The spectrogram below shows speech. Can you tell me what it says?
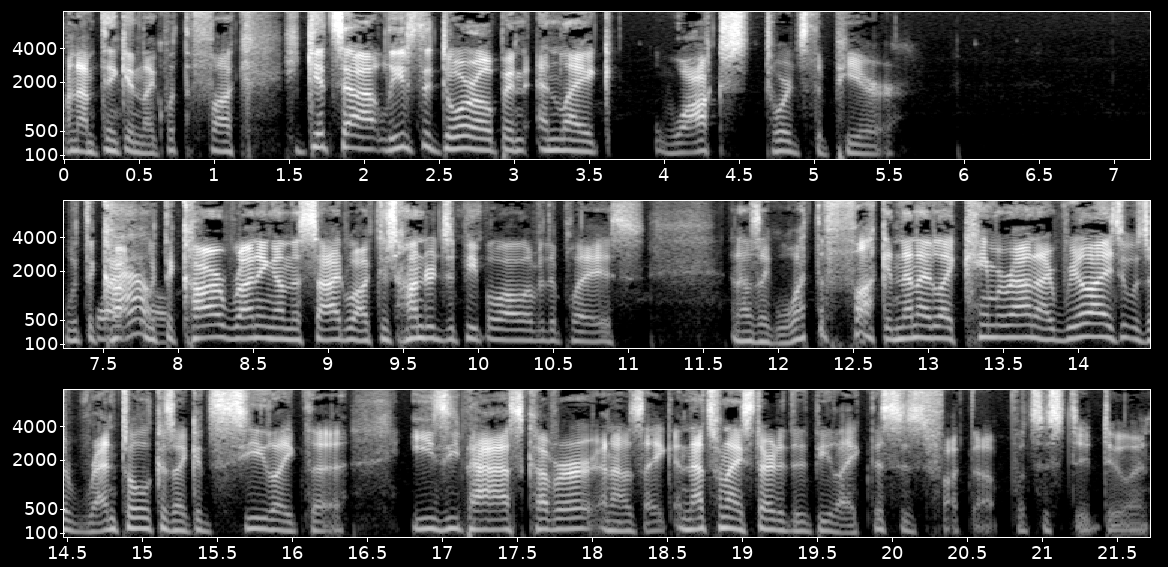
And I'm thinking, like, what the fuck? He gets out, leaves the door open, and like walks towards the pier with the car with the car running on the sidewalk. There's hundreds of people all over the place. And I was like, what the fuck? And then I like came around and I realized it was a rental because I could see like the E-ZPass cover. And I was like, and that's when I started to be like, this is fucked up. What's this dude doing?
